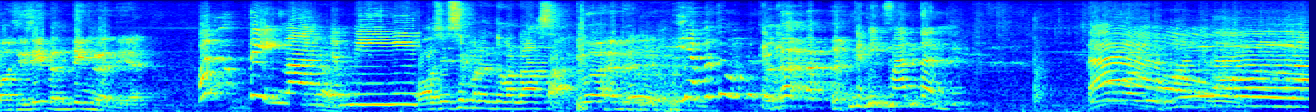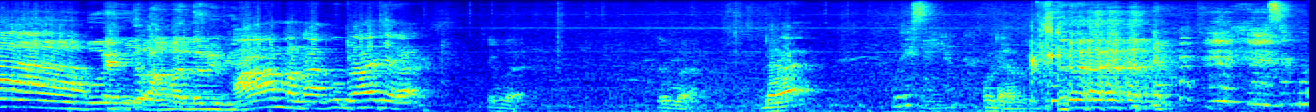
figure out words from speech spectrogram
posisi penting berarti ya. penting lah demi Posisi menentukan rasa. Waduh. iya betul betul Kenikmatan. Ah, mantap. Eh, itu aman tapi. Aman aku belajar. Coba, coba. Udah, udah sayang udah. oke. sama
